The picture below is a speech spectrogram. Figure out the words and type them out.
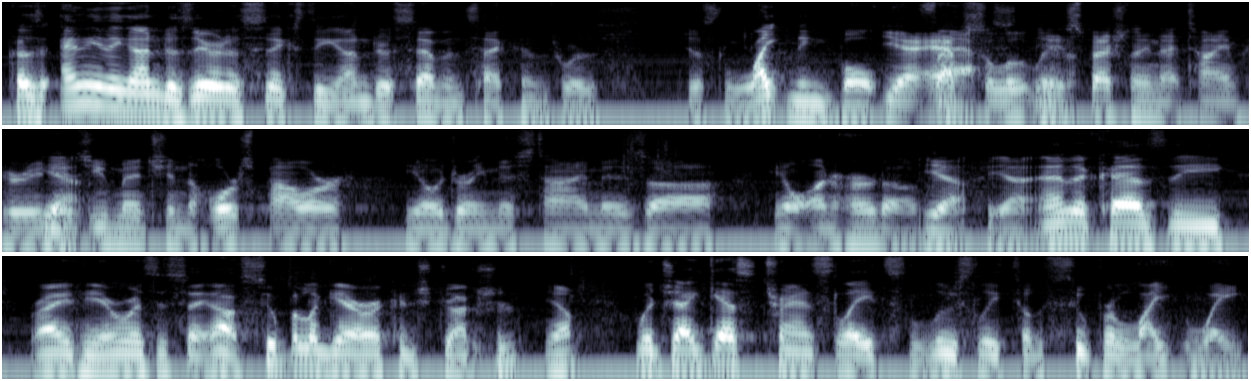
Because anything under zero to sixty under seven seconds was just lightning bolt. yeah, fast, absolutely, you know. especially in that time period. Yeah. As you mentioned, the horsepower you know during this time is uh, you know unheard of. Yeah, yeah, and it has the right here. What does it say? Oh, super Leggera construction. Yep. Which I guess translates loosely to super lightweight.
